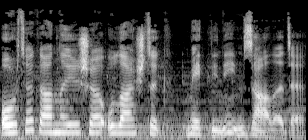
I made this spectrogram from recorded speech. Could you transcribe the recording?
ortak anlayışa ulaştık metnini imzaladı.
